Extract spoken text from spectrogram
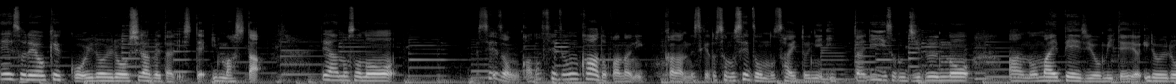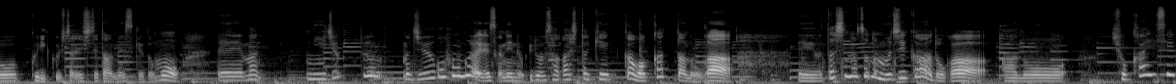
えー、それを結構いろいろ調べたりしていました。であのそのセゾンかな？セゾンカードか何かなんですけどそのセゾンのサイトに行ったりその自分のあのマイページを見ていろいろクリックしたりしてたんですけども、えー、まあ、20分、まあ、15分ぐらいですかねいろいろ探した結果分かったのがえー、私のその無地カードがあの初回設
